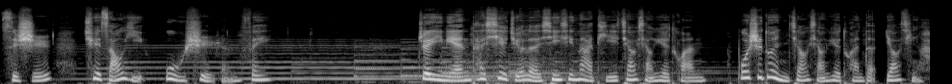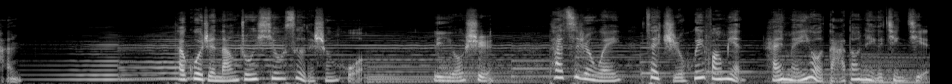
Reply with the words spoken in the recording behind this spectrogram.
此时却早已物是人非。这一年，他谢绝了辛辛那提交响乐团、波士顿交响乐团的邀请函。他过着囊中羞涩的生活，理由是，他自认为在指挥方面还没有达到那个境界。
